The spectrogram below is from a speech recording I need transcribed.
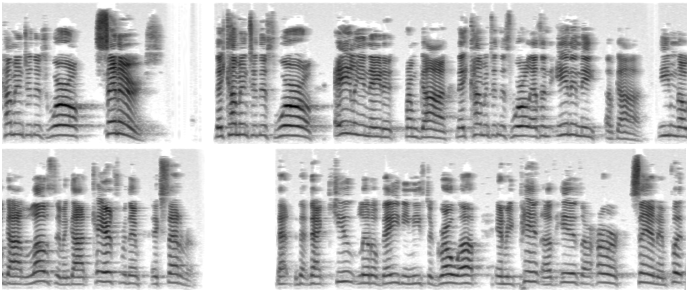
come into this world sinners. They come into this world alienated from God. They come into this world as an enemy of God, even though God loves them and God cares for them, etc. That, that, that cute little baby needs to grow up and repent of his or her sin and put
